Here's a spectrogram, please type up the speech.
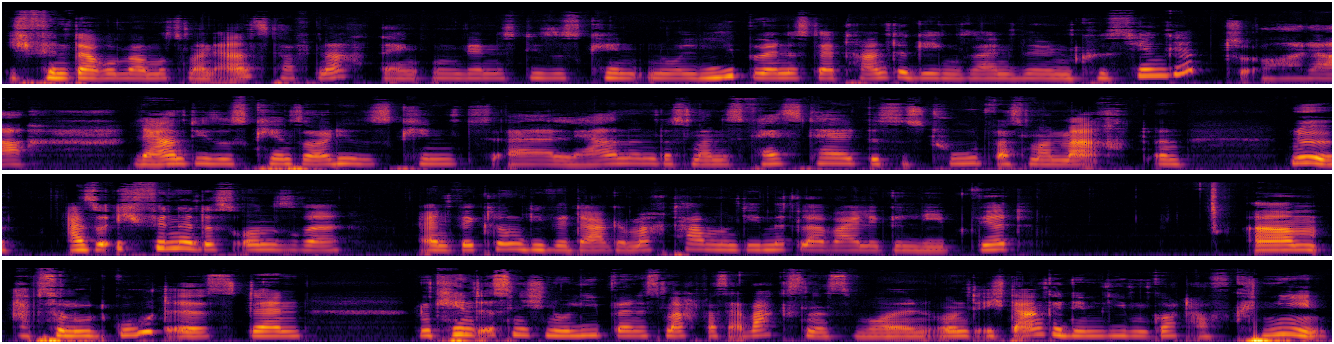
Ich finde, darüber muss man ernsthaft nachdenken, denn ist dieses Kind nur lieb, wenn es der Tante gegen seinen Willen ein Küsschen gibt? Oder lernt dieses Kind, soll dieses Kind äh, lernen, dass man es festhält, bis es tut, was man macht? Und, nö. Also ich finde, dass unsere Entwicklung, die wir da gemacht haben und die mittlerweile gelebt wird, ähm, absolut gut ist. Denn ein Kind ist nicht nur lieb, wenn es macht, was Erwachsenes wollen. Und ich danke dem lieben Gott auf Knien,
